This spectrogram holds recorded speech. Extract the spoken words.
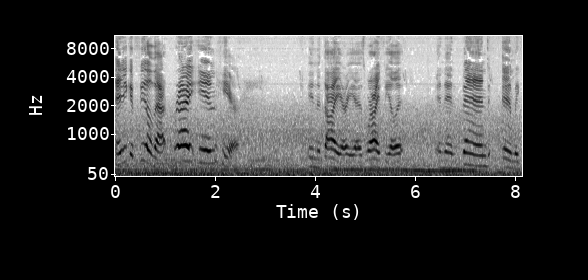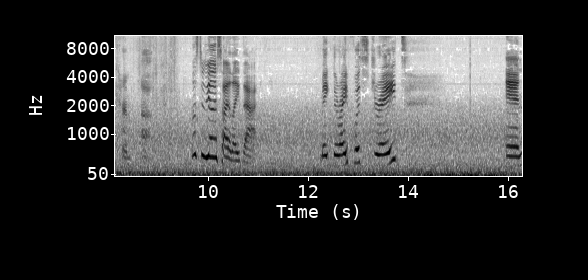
And you can feel that right in here. In the thigh area is where I feel it. And then bend and we come up. Let's do the other side like that. Make the right foot straight. And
